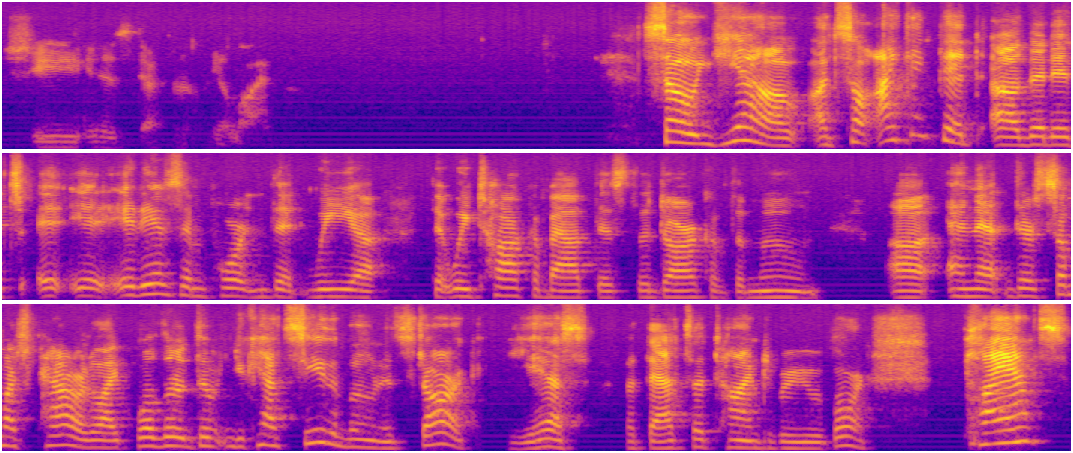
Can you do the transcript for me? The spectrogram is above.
She is definitely alive. So yeah, so I think that uh, that it's it, it is important that we uh, that we talk about this, the dark of the moon, uh, and that there's so much power. Like, well, the, the, you can't see the moon; it's dark. Yes, but that's a time to be reborn. Plants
